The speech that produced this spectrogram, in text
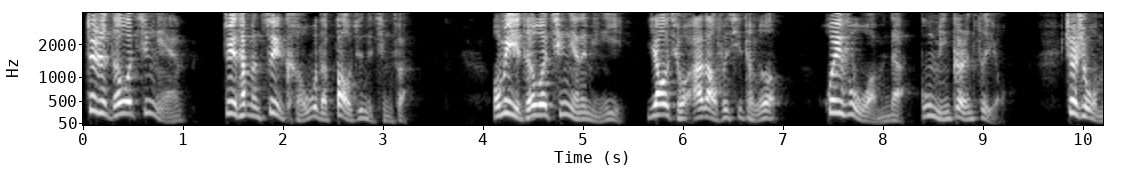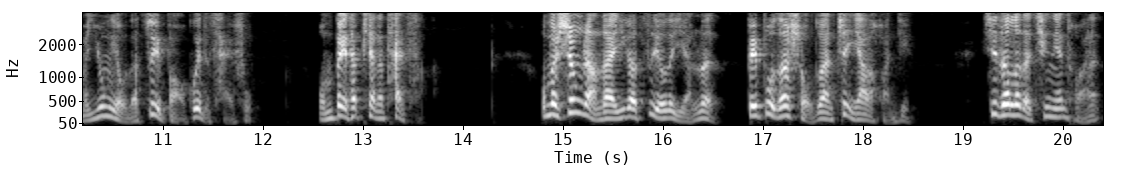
这是德国青年对他们最可恶的暴君的清算。我们以德国青年的名义要求阿道夫·希特勒恢复我们的公民个人自由，这是我们拥有的最宝贵的财富。我们被他骗得太惨了。我们生长在一个自由的言论被不择手段镇压的环境。希特勒的青年团、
